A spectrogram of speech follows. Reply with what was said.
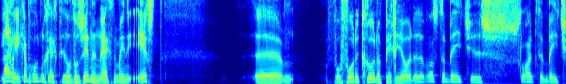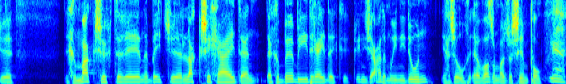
Ik, ik heb er ook nog echt heel veel zin in. Echt, ik meen, eerst ehm, voor, voor de coronaperiode was het een beetje, sluipt een beetje de gemakzucht erin, een beetje laksigheid. En dat gebeurt bij iedereen. Dat kun je niet zeggen, ah, dat moet je niet doen. Ja, zo ja, was het maar zo simpel. Ja.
